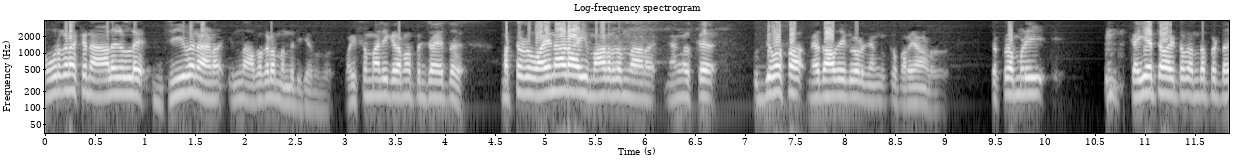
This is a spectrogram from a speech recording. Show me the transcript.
നൂറുകണക്കിന് ആളുകളുടെ ജീവനാണ് ഇന്ന് അപകടം വന്നിരിക്കുന്നത്. വൈസമാലി ഗ്രാമപഞ്ചായത്ത് മറ്റൊരു വയനാടായി മാറണമെന്നാണ് ഞങ്ങൾക്ക് ഉദ്യോഗസ്ഥ മേധാവികളോട് ഞങ്ങൾക്ക് പറയാനുള്ളത്. ചക്രമുടി കയ്യേറ്റമായിട്ട് ബന്ധപ്പെട്ട്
